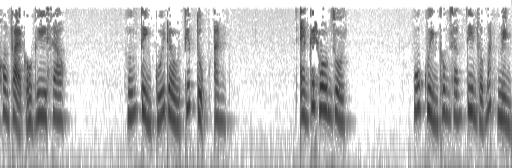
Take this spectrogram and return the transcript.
không phải có ghi sao? Hướng tình cúi đầu tiếp tục ăn. Em kết hôn rồi. Vũ Quỳnh không dám tin vào mắt mình,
